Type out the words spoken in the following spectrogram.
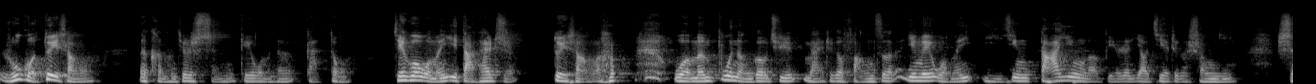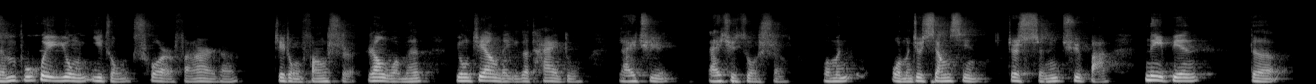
如果对上了，那可能就是神给我们的感动。结果我们一打开纸。对上了，我们不能够去买这个房子，因为我们已经答应了别人要接这个生意。神不会用一种出尔反尔的这种方式，让我们用这样的一个态度来去来去做事。我们我们就相信，这神去把那边的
